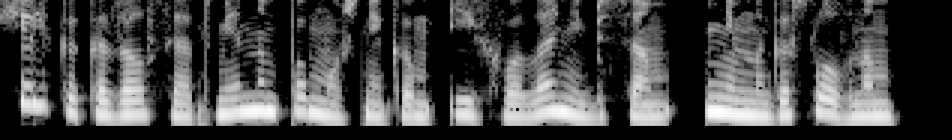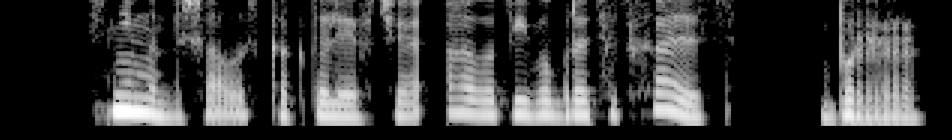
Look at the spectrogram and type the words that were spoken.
Хельк оказался отменным помощником и, хвала небесам, немногословным. С ним и дышалось как-то легче, а вот его братец Хайльс... Бррр.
